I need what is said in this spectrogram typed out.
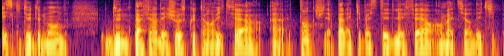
et ce qui te demande de ne pas faire des choses que tu as envie de faire tant que tu n'as pas la capacité de les faire en matière d'équipe.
